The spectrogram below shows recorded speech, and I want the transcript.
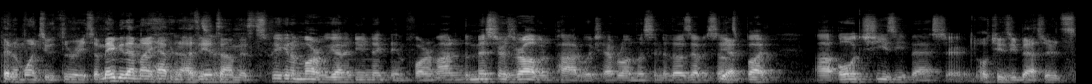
pin him one, two, three. So maybe that might happen to Isaiah That's right. Thomas. Speaking of Marv, we got a new nickname for him on the Mister's Relevant Pod, which everyone listened to those episodes. Yeah. But uh, old cheesy bastard. Old cheesy bastards.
